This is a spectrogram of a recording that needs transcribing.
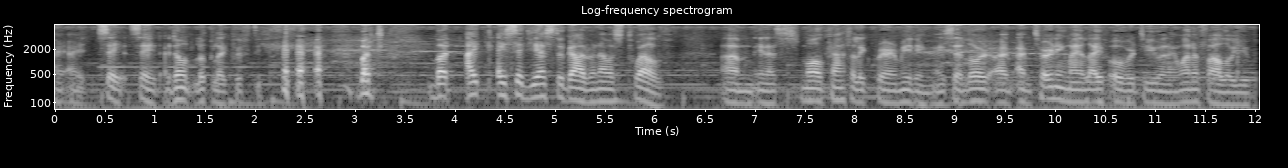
I, I say it, say it. I don't look like 50. but but I, I said yes to God when I was 12 um, in a small Catholic prayer meeting. I said, Lord, I'm, I'm turning my life over to you and I want to follow you.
